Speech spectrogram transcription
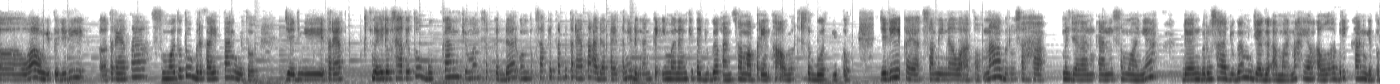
uh, wow gitu. Jadi uh, ternyata semua itu tuh berkaitan gitu jadi ternyata gaya hidup sehat itu bukan cuma sekedar untuk sakit tapi ternyata ada kaitannya dengan keimanan kita juga kan sama perintah Allah tersebut gitu jadi kayak saminawa atau na berusaha menjalankan semuanya dan berusaha juga menjaga amanah yang Allah berikan gitu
